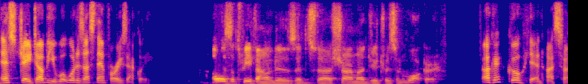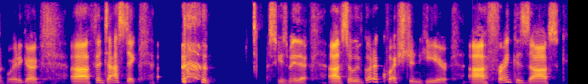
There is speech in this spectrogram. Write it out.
SJW, what what does that stand for exactly? Oh, it's the three founders. It's uh, Sharma, Jutras, and Walker. Okay, cool. Yeah, nice one. Way to go. Uh, fantastic. Excuse me there. Uh, so we've got a question here. Uh, Frank has asked,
